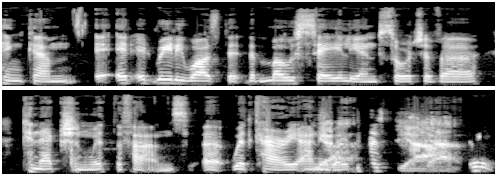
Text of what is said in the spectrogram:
think um, it, it really was the, the most salient sort of uh, connection with the fans, uh, with Carrie anyway. Yeah. Because Yeah. I mean,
